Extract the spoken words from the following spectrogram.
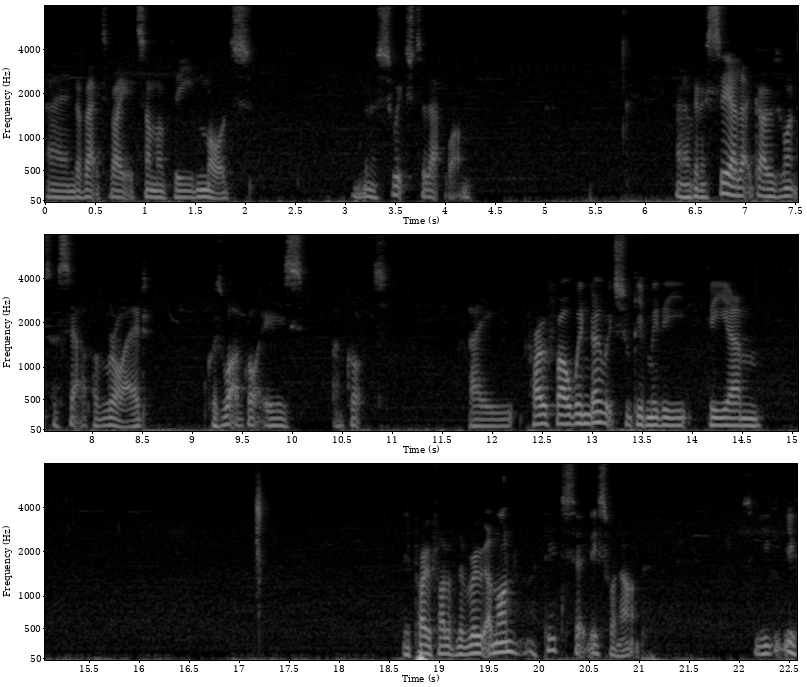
and I've activated some of the mods. I'm going to switch to that one and I'm going to see how that goes once I set up a ride because what I've got is I've got a profile window which will give me the the um, the profile of the route I'm on. I did set this one up. So you, you,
